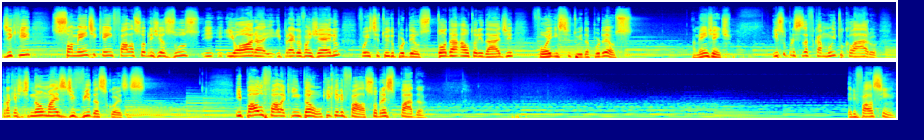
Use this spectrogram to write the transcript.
de que somente quem fala sobre Jesus e, e, e ora e, e prega o evangelho foi instituído por Deus. Toda a autoridade foi instituída por Deus. Amém, gente? Isso precisa ficar muito claro para que a gente não mais divida as coisas. E Paulo fala aqui então, o que, que ele fala? Sobre a espada. Ele fala assim:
